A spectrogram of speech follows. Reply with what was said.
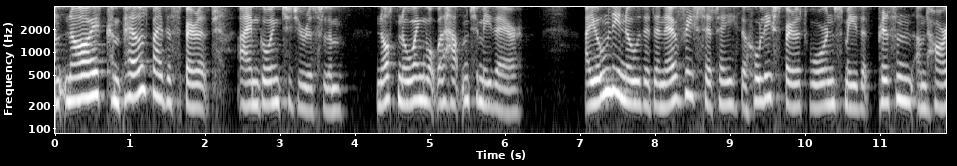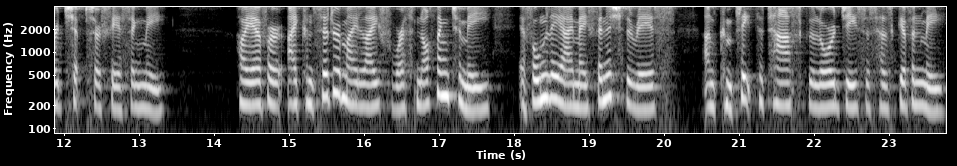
And now, compelled by the Spirit, I am going to Jerusalem, not knowing what will happen to me there. I only know that in every city the Holy Spirit warns me that prison and hardships are facing me. However, I consider my life worth nothing to me if only I may finish the race and complete the task the Lord Jesus has given me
